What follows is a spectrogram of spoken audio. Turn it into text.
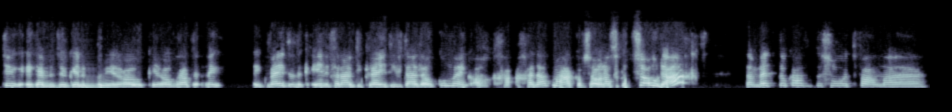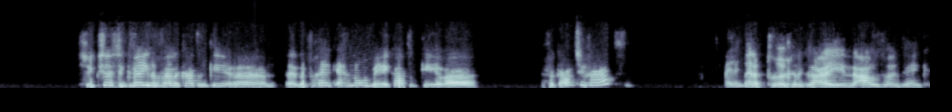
ik heb natuurlijk in de meer een keer over gehad. Ik, ik weet dat ik vanuit die creativiteit ook kon denken, oh, ga, ga, dat maken of zo. En als ik het zo dacht, dan werd het ook altijd een soort van uh, succes. Ik weet nog wel, ik had een keer, uh, dat vergeet ik echt nooit meer. Ik had een keer vakantie gehad. En ik ben er terug en ik rij in de auto en denk,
